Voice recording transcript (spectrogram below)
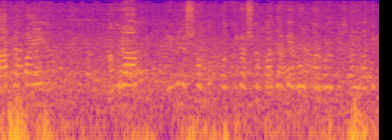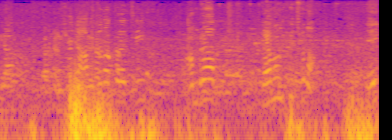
তার ব্যাপারে আমরা বিভিন্ন সম্পদ সাংবাদিকরা আলোচনা করেছি আমরা তেমন কিছু না। এই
